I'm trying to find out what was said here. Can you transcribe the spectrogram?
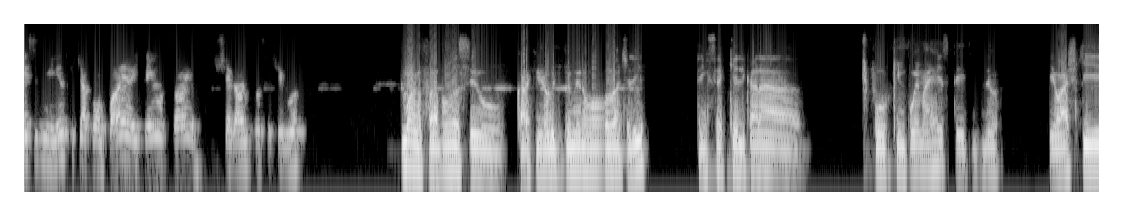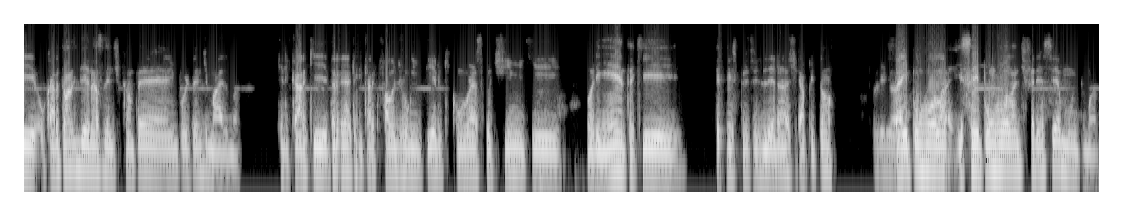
esses meninos que te acompanham e têm um sonho chegar onde você chegou? Mano, falar pra você, o cara que joga de primeiro volante ali, tem que ser aquele cara, tipo, que impõe mais respeito, entendeu? Eu acho que o cara ter uma liderança dentro de campo é importante demais, mano. Aquele cara que, tá? Aquele cara que fala o jogo inteiro, que conversa com o time, que orienta, que tem o espírito de liderança de capitão. Isso aí pra um volante, isso aí pra um volante diferencia muito, mano.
